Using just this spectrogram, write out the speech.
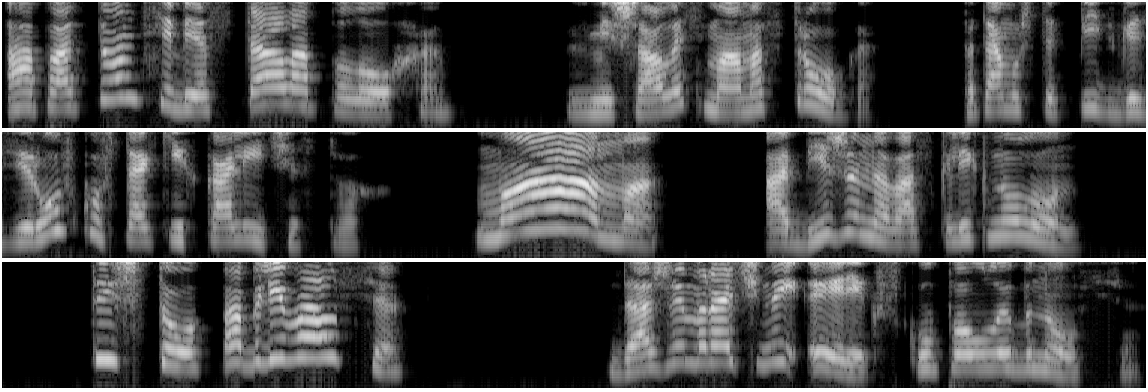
«А потом тебе стало плохо!» Вмешалась мама строго, потому что пить газировку в таких количествах. «Мама!» – обиженно воскликнул он. «Ты что, обливался?» Даже мрачный Эрик скупо улыбнулся.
